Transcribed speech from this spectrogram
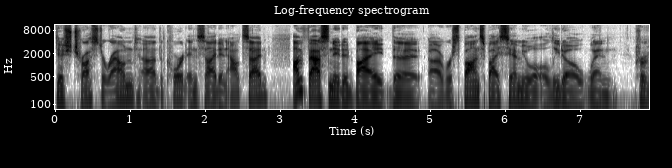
distrust around uh, the court, inside and outside. I'm fascinated by the uh, response by Samuel Alito when pre-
